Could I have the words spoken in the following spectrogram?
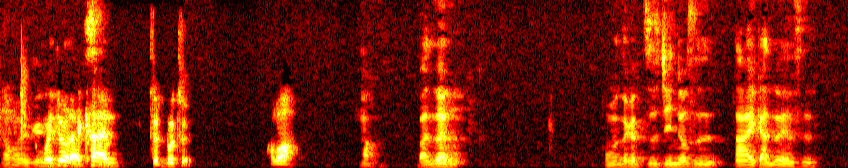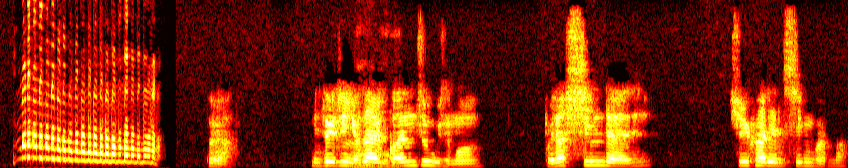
那我们我们就来看准不准，好不好？好，反正我们这个资金就是拿来干这件事。对啊，你最近有在关注什么比较新的区块链新闻吗？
